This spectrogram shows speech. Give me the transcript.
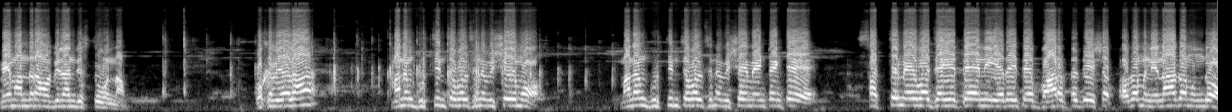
మేమందరం అభినందిస్తూ ఉన్నాం. ఒకవేళ మనం గుర్తించవలసిన విషయమో మనం గుర్తించవలసిన విషయం ఏంటంటే సత్యమేవ జయతే అని ఏదైతే భారతదేశ ప్రథమ నినాదం ఉందో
